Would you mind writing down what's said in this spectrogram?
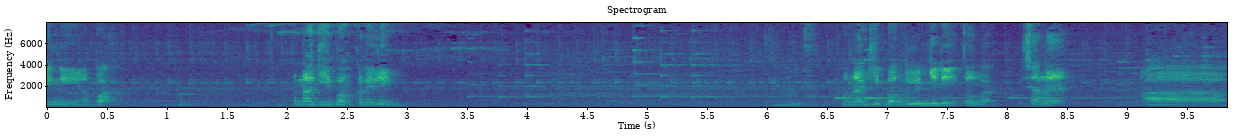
ini apa penagih bank keliling. Menagih bank keliling jadi itu enggak? Misalnya uh,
